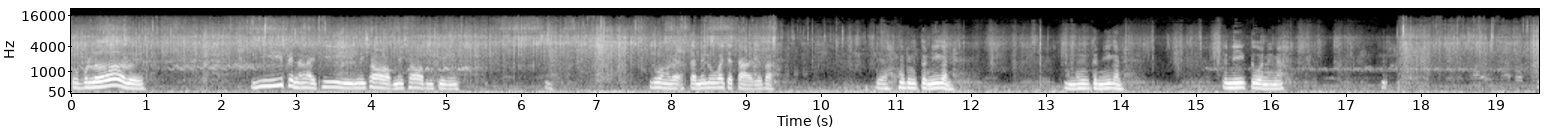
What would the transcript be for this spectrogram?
ตัวเบลอเลยยี่เป็นอะไรที่ไม่ชอบไม่ชอบจริงๆล่วงแล้วแต่ไม่รู้ว่าจะตายหรือเปล่าเดี๋ยวมาดูตัวนี้ก่อนมาดูตัวนี้ก่อนตัวนี้อีกตัวหนึ่งนะ อั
